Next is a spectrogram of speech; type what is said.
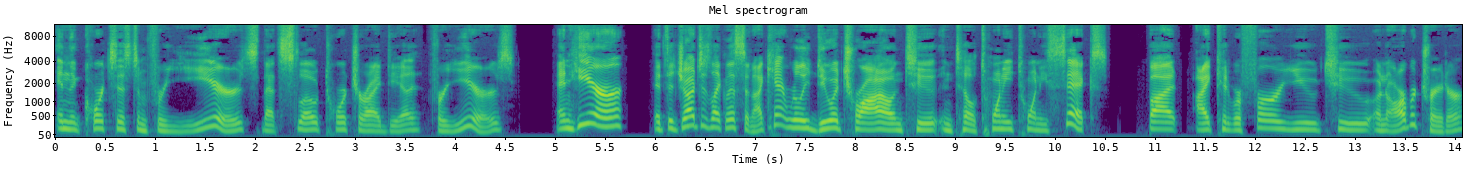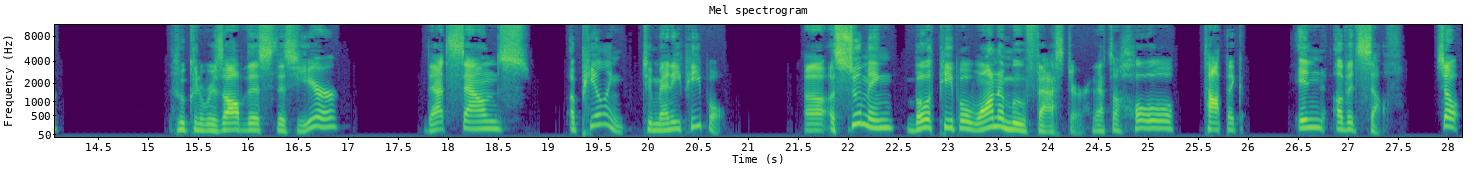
in the court system for years, that slow torture idea for years. And here, if the judge is like, listen, I can't really do a trial until, until 2026, but I could refer you to an arbitrator who can resolve this this year. That sounds appealing to many people, uh, assuming both people want to move faster. That's a whole topic in of itself. So,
